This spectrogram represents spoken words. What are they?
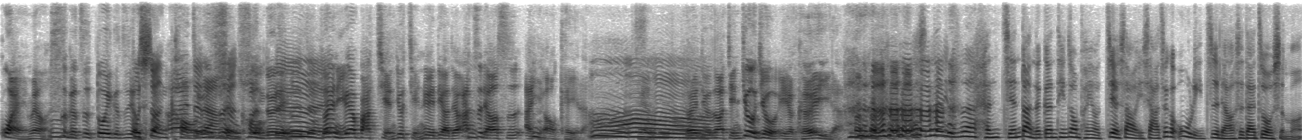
怪，有没有？四个字多一个字不顺口，这个是很顺，对不对？所以你要把简就简略掉，叫啊治疗师，哎也 OK 了。嗯，所以就是说简舅舅也可以了。那你能不能很简短的跟听众朋友介绍一下这个物理治疗是在做什么？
